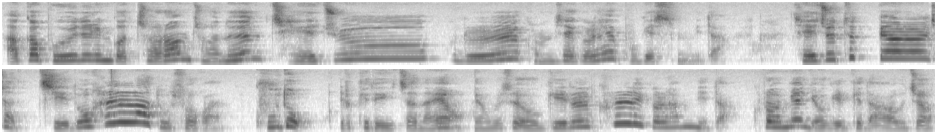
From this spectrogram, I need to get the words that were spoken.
아까 보여드린 것처럼 저는 제주를 검색을 해 보겠습니다. 제주특별자치도 한라도서관 구독 이렇게 돼 있잖아요. 여기서 여기를 클릭을 합니다. 그러면 여기 이렇게 나오죠.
